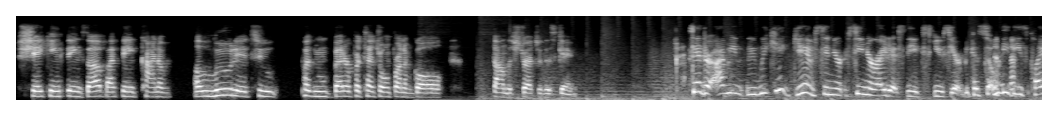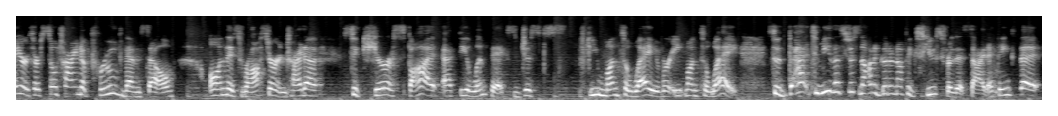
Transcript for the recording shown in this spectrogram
shaking things up, I think kind of alluded to putting better potential in front of goal down the stretch of this game. Sandra, I mean, we can't give senior senioritis the excuse here because so many of these players are still trying to prove themselves on this roster and try to secure a spot at the Olympics just a few months away or eight months away. So that to me, that's just not a good enough excuse for this side. I think that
